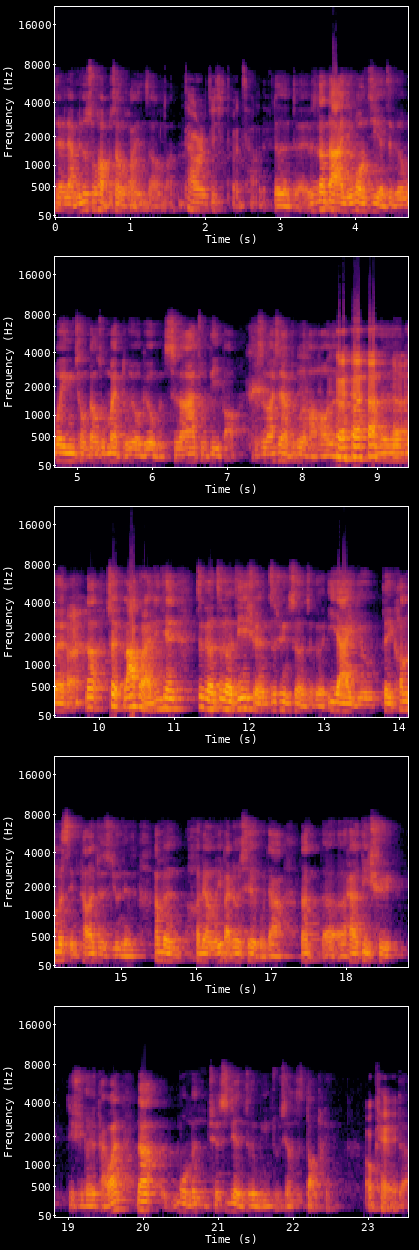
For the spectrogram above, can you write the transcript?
对，两边都说话不算话，你知道吗？台湾人记性都很差的。对对对，就是让大家已经忘记了这个魏英雄当初卖毒油给我们吃，让他住地堡，不是吗？现在不过得好好的。对对对，那所以拉回来，今天这个这个经济学人资讯社这个 EIU，The Economist Intelligence Unit，他们衡量了一百六十七个国家，那呃呃还有地区，地区就是台湾，那我们全世界的这个民主实际上是倒退。OK 的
